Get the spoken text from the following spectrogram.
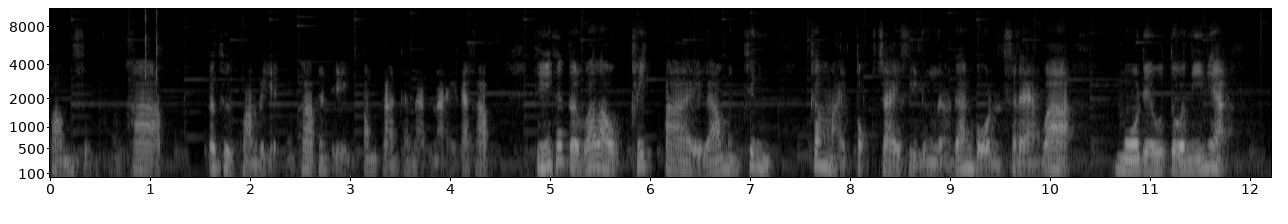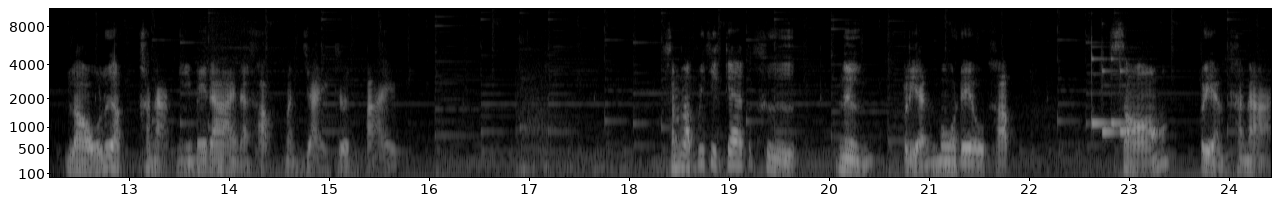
ความสูงของภาพ ก็คือความละเอียดของภาพนั่นเองต้องการขนาดไหนนะครับ ทีนี้ถ้าเกิดว่าเราคลิกไปแล้วมันขึ้นเครื่องหมายตกใจสีเหลืองๆด้านบน แสดงว่า โมเดลตัวนี้เนี่ยเราเลือกขนาดนี้ไม่ได้นะครับ มันใหญ่เกินไปสำหรับวิธีแก้ก็คือ 1. เปลี่ยนโมเดลครับ 2. เปลี่ยนขนาด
